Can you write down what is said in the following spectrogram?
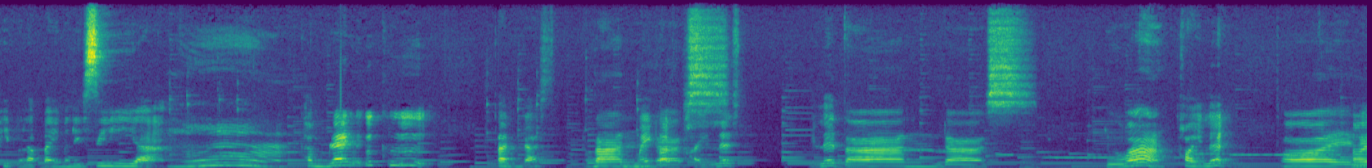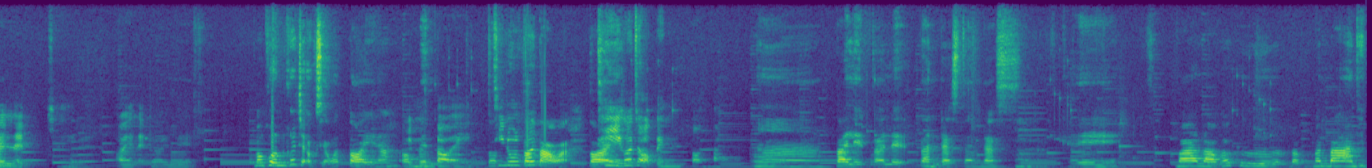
ผิดเวลาไปมาเลเซียอ่าคำแรกเลยก็คือตันดัส Tandas ไม่ก็ toilet toilet ตันดัสหรือว่า toilet ทอยเล toilet ใช่ค่ะ toilet ทอยเล บางคนก็จะออกเสียงว่าตอยนะออกเป็นต่อย ที่นู่นก็เต่าอะตอยทีก็จะออกเป็นตอนเต่าอ่าทอยเลททอยเลทตันดัสตันดัสโอเคบ้านเราก็คือแบบบ้านๆที่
